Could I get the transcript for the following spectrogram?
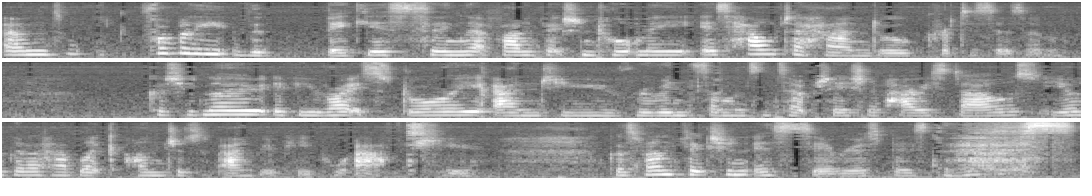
And probably the biggest thing that fanfiction taught me is how to handle criticism. Because you know, if you write a story and you ruin someone's interpretation of Harry Styles, you're going to have like hundreds of angry people after you. Because fanfiction is serious business.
